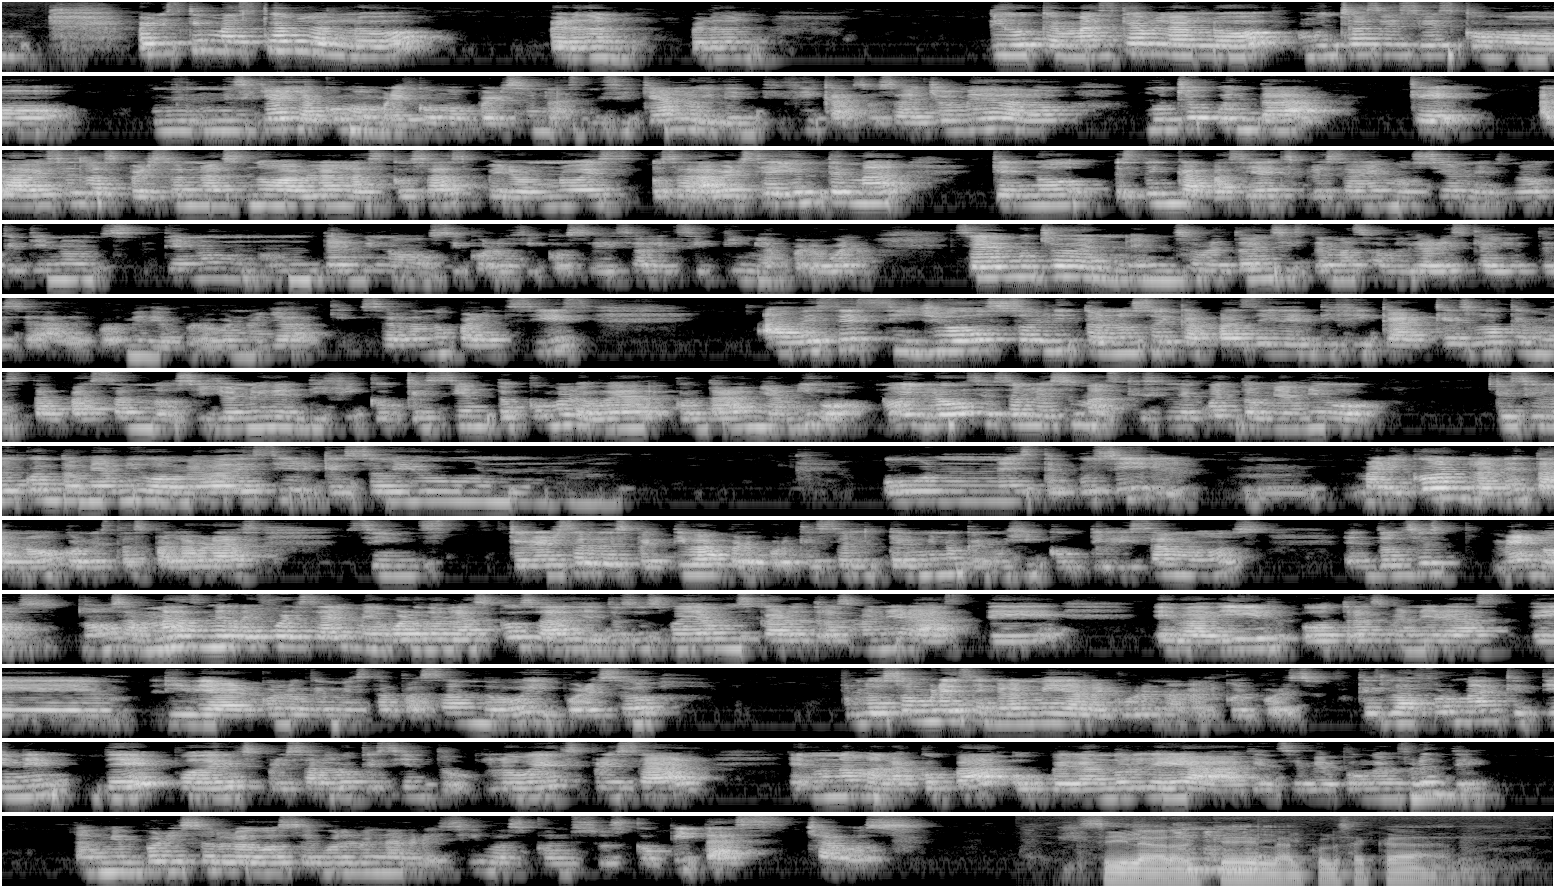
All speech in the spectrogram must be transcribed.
Pero es que más que hablarlo, perdón, perdón, digo que más que hablarlo, muchas veces como, ni, ni, siquiera ya como hombre, como personas, ni siquiera lo identificas. O sea, yo me he dado mucho cuenta que a veces las personas no hablan las cosas, pero no es, o sea, a ver, si hay un tema que no, esta incapacidad de expresar emociones, ¿no? Que tiene un, tiene un, término psicológico, se dice alexitimia, pero bueno, se ve mucho en, en, sobre todo en sistemas familiares que hay un TCA de por medio, pero bueno, ya aquí, cerrando paréntesis, a veces si yo solito no soy capaz de identificar qué es lo que me está pasando, si yo no identifico qué siento, ¿cómo le voy a contar a mi amigo? ¿no? Y luego si eso le sumas, que si le cuento a mi amigo, que si le cuento a mi amigo me va a decir que soy un, un, este, sí, maricón, la neta, ¿no? Con estas palabras sin querer ser despectiva, pero porque es el término que en México utilizamos, entonces menos, ¿no? O sea, más me refuerza y me guardo las cosas y entonces voy a buscar otras maneras de evadir, otras maneras de lidiar con lo que me está pasando y por eso los hombres en gran medida recurren al alcohol por eso, porque es la forma que tienen de poder expresar lo que siento. Lo voy a expresar en una mala copa o pegándole a quien se me ponga enfrente. También por eso luego se vuelven agresivos con sus copitas, chavos. Sí, la verdad que el alcohol saca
